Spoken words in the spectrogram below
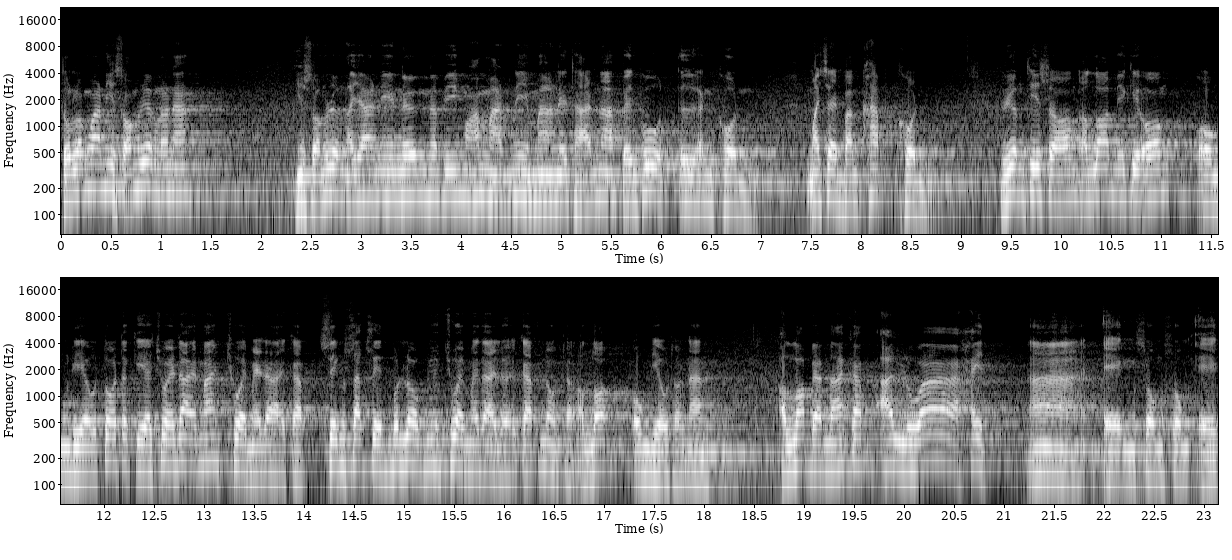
ตกลงว่านี่สองเรื่องแล้วนะ มีสองเรื่องอายานี้หนึ่งนบีมุฮัมมัดนี่มาในฐานะเป็นผู้เตือนคน ไม่ใช่บังคับคน เรื่องที่สองอัลลอฮ์มีกี่องค์องค์เดียวโตตะเกียช่วยได้ไหมช่วยไม่ได้ครับ สิ่งศักดิ์สิทธิ์บนโลกนี้ช่วยไม่ได้เลยครับ นอกจากอัลลอฮ์องค์เดียวเท่านั้นอัลลอฮ์แบบนั้นครับอัลวาฮิดอ่าเองทรงทรงเอก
